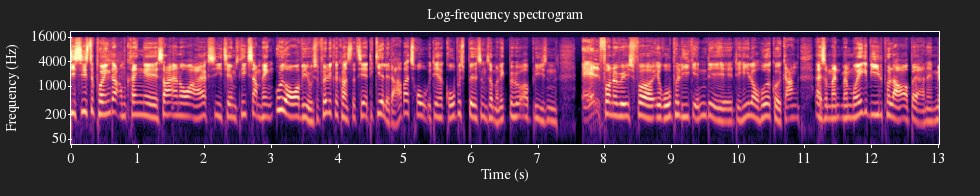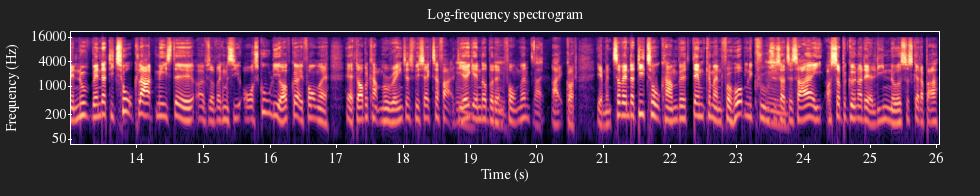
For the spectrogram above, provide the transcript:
De sidste pointer omkring øh, sejren over Ajax i Champions League-sammenhæng, udover at vi jo selvfølgelig kan konstatere, at det giver lidt arbejdsro i det her gruppespil, sådan, så man ikke behøver at blive sådan alt for nervøs for Europa League, inden det, det hele overhovedet er gået i gang. Altså, man, man må ikke hvile på laverbærene, men nu venter de to klart mest øh, altså, hvad kan man sige, overskuelige opgør i form af ja, dobbeltkamp med Rangers, hvis jeg ikke tager fejl. De har Mm. ikke ændret på den Mm. form, vel? Nej. Nej, godt. Jamen, så venter de to kampe. Dem kan man forhåbentlig cruise Mm. sig til sejr i, og så begynder det at ligne noget. Så skal der bare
